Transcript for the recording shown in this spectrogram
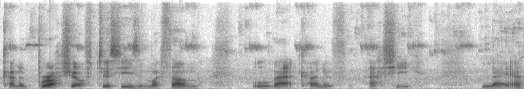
kind of brush off, just using my thumb, all that kind of ashy layer.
